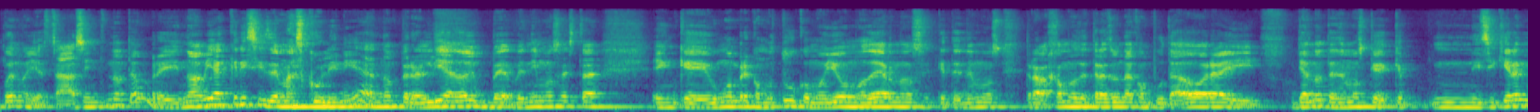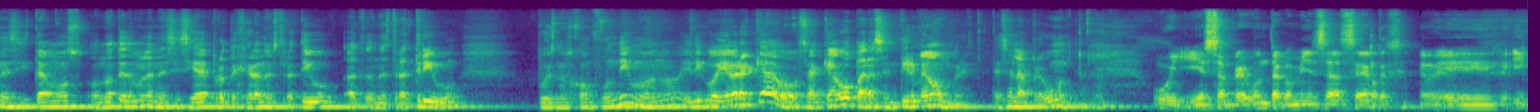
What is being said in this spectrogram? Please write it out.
bueno, ya estabas sintiéndote hombre y no había crisis de masculinidad, ¿no? Pero el día de hoy venimos a esta en que un hombre como tú, como yo, modernos, que tenemos, trabajamos detrás de una computadora y ya no tenemos que, que ni siquiera necesitamos o no tenemos la necesidad de proteger a nuestra tribu, a nuestra tribu, pues nos confundimos, ¿no? Y digo, ¿y ahora qué hago? O sea, ¿qué hago para sentirme hombre? Esa es la pregunta, ¿no? Uy, y esa pregunta comienza a ser, eh,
